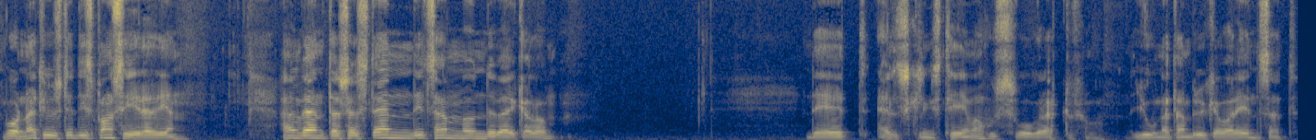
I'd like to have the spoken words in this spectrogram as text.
var naturligtvis det dispenserade igen. Han väntar sig ständigt samma underverk av dem. Det är ett älsklingstema hos svåger Arthur. Jonathan brukar vara ensatt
